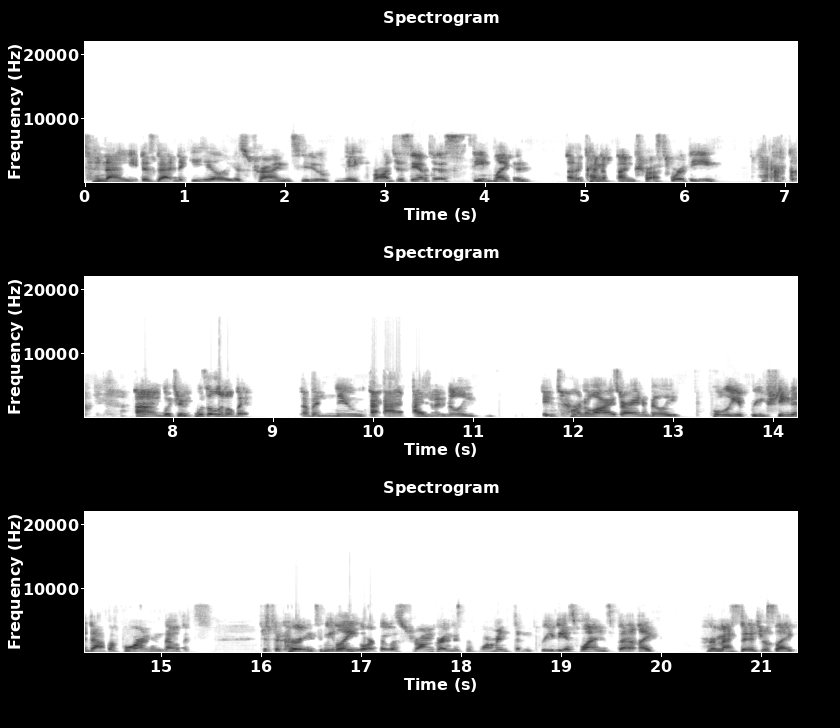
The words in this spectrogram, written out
tonight is that Nikki Haley is trying to make Ron DeSantis seem like a, a kind of untrustworthy hack, um, which was a little bit of a new. I, I hadn't really internalized or I hadn't really fully appreciated that before. I don't know if it's just occurring to me late or if it was stronger in this performance than previous ones, but like her message was like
